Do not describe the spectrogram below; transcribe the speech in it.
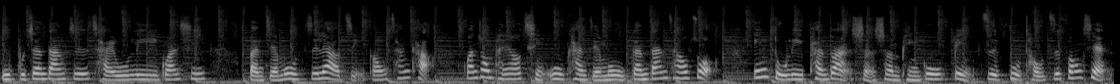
无不正当之财务利益关系。本节目资料仅供参考，观众朋友请勿看节目跟单操作，应独立判断、审慎评估并自负投资风险。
